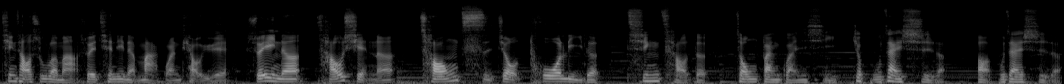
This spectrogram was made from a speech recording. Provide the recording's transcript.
清朝输了嘛，所以签订了马关条约，所以呢，朝鲜呢从此就脱离了清朝的中藩关系，就不再是了哦，不再是了。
